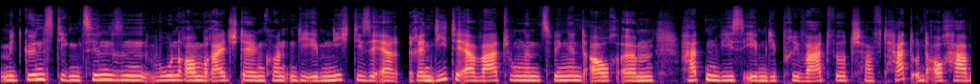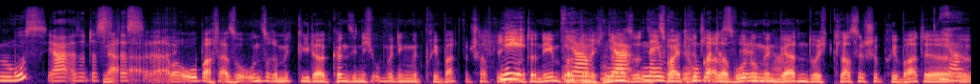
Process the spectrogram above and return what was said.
mit günstigen Zinsen Wohnraum bereitstellen konnten, die eben nicht diese er Renditeerwartungen zwingend auch ähm, hatten, wie es eben die Privatwirtschaft hat und auch haben muss. Ja, also das, Na, das äh, aber Obacht, also unsere Mitglieder können Sie nicht unbedingt mit privatwirtschaftlichen nee, Unternehmen vergleichen. Ja, ne? also nee, zwei Drittel aller Wohnungen ja. werden durch klassische private ja. äh,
